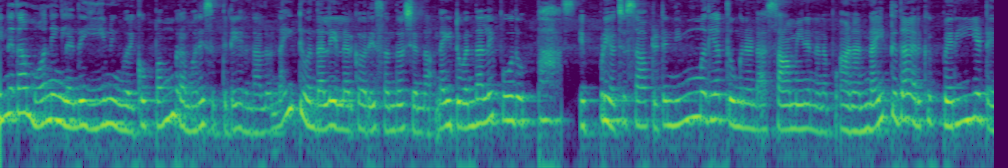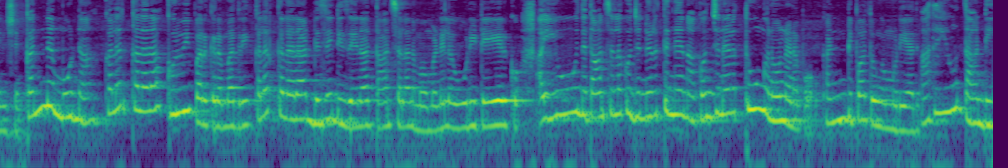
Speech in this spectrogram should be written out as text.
என்னதான் மார்னிங்லேருந்து ஈவினிங் வரைக்கும் பம்புற மாதிரி சுற்றிட்டே இருந்தாலும் நைட்டு வந்தாலே எல்லாருக்கும் ஒரே சந்தோஷம்தான். நைட்டு வந்தாலே போதும். பா எப்படியாச்சும் சாப்பிட்டுட்டு நிம்மதியாக தூங்குனேன்டா சாமின்னு நினைப்போம். ஆனால் நைட்டு தான் இருக்கு பெரிய டென்ஷன் கண்ணை மூடினா கலர் கலராக குருவி பறக்கிற மாதிரி கலர் கலராக டிசைன் டிசைனாக தாட்ஸ் எல்லாம் நம்ம மண்டையில் ஓடிட்டே இருக்கும். ஐயோ இந்த தாட்ஸ் எல்லாம் கொஞ்சம் நிறுத்துங்க நான் கொஞ்ச நேரம் தூங்கணும்னு நினைப்போம். கண்டிப்பாக தூங்க முடியாது. அதையும் தாண்டி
